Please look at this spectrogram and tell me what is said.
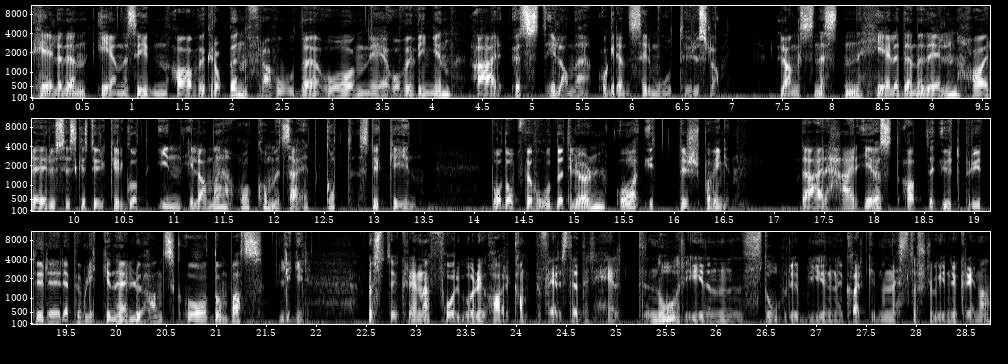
Hele den ene siden av kroppen, fra hodet og ned over vingen, er øst i landet og grenser mot Russland. Langs nesten hele denne delen har russiske styrker gått inn i landet og kommet seg et godt stykke inn. Både opp ved hodet til ørnen og ytterst på vingen. Det er her i øst at utbryterrepublikkene Luhansk og Donbass ligger. Øst-Ukraina foregår det jo harde kamper flere steder. Helt nord, i den store byen Kharkiv, den nest største byen i Ukraina,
